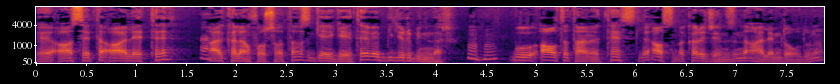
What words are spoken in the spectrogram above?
E, AST, ALT, alkalen fosfataz, GGT ve bilirubinler. Bu 6 tane testle aslında karaciğerinizin ne alemde olduğunu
